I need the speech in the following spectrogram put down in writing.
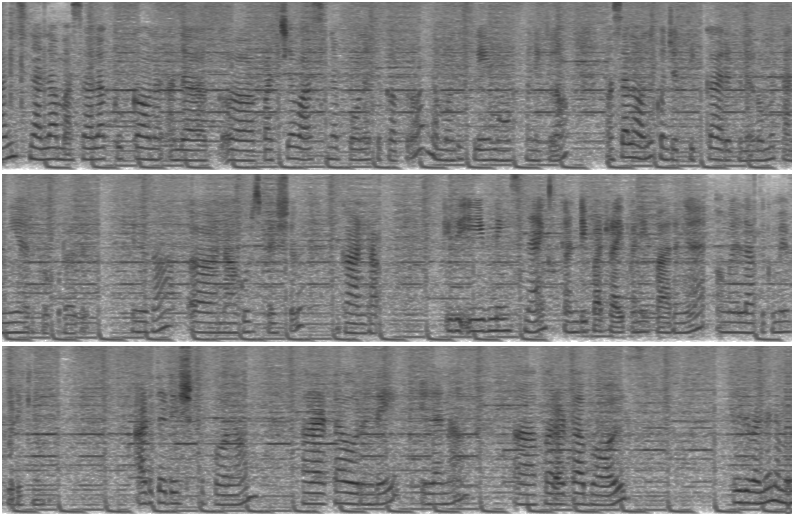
ஒன்ஸ் நல்லா மசாலா குக் ஆன அந்த பச்சை வாசனை போனதுக்கப்புறம் நம்ம வந்து ஃப்ளேம் ஆஃப் பண்ணிக்கலாம். மசாலா வந்து கொஞ்சம் திக்காக இருக்கணும். ரொம்ப தண்ணியாக இருக்கக்கூடாது. இதுதான் நாகூர் ஸ்பெஷல் காண்டா. இது ஈவினிங் ஸ்நாக்ஸ் கண்டிப்பாக ட்ரை பண்ணி பாருங்கள் உங்கள் எல்லாத்துக்குமே பிடிக்கும். அடுத்த டிஷ்க்கு போகலாம் பரோட்டா உருண்டை இல்லைன்னா பரோட்டா பால்ஸ் இது வந்து நம்ம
